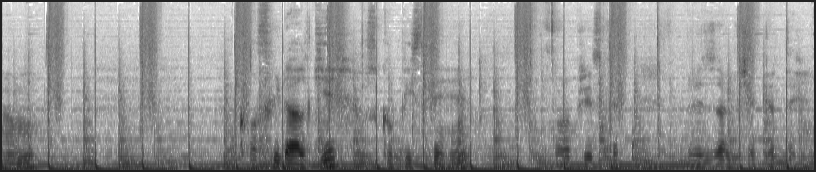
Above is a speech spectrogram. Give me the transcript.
हम कॉफ़ी डाल के उसको पीसते हैं और फिर इसका रिज़ल्ट चेक करते हैं।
